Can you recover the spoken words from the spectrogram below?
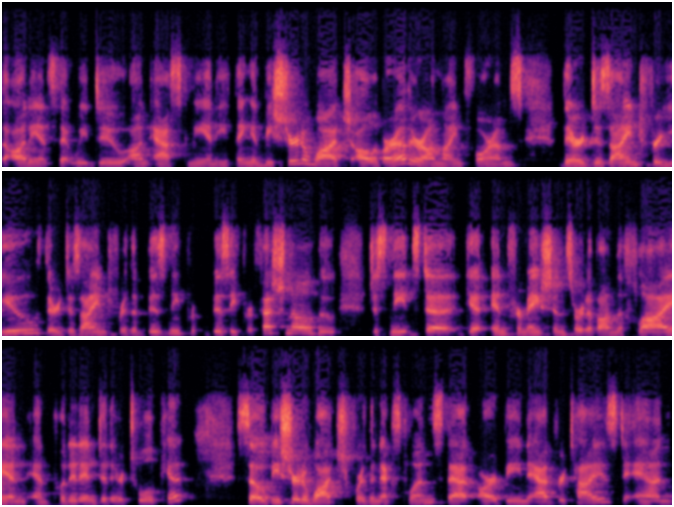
the audience that we do on Ask Me Anything. And be sure to watch all of our other online forums. They're designed for you. They're designed for the busy, busy professional who just needs to get information sort of on the fly and, and put it into their toolkit. So be sure to watch for the next ones that are being advertised and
